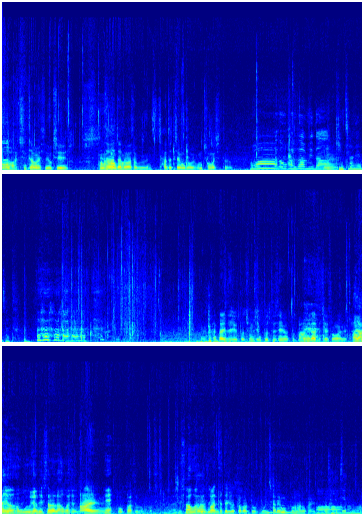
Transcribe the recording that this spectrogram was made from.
와 진짜 맛있어. 역시 신선한 자두 와서 그 자두잼으로 엄청 맛있더라고. 와, 너무 감사합니다. 네. 김천엔 자두. 간단히 드시고 또 점심 또 드세요. 또 빵이라서 죄송하네요. 아니, 아니요. 형 오셨는데 식사라도 하고 가셔야죠. 아, 예? 먹고 와서 먹고 와서. 식사하고 또 하나 드려요. 마트 들렸다가 또뭐 촬영 또 하러 가야 돼. 아. 자두잼으로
